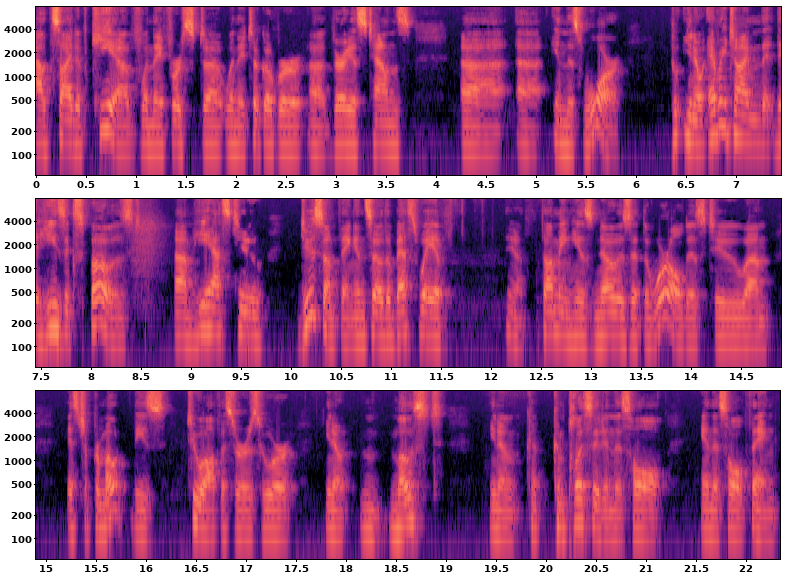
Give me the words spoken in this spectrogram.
outside of Kiev when they first uh, when they took over uh, various towns uh, uh, in this war. You know, every time that, that he's exposed, um, he has to do something, and so the best way of you know thumbing his nose at the world is to um, is to promote these two officers who are you know m- most you know c- complicit in this whole in this whole thing.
